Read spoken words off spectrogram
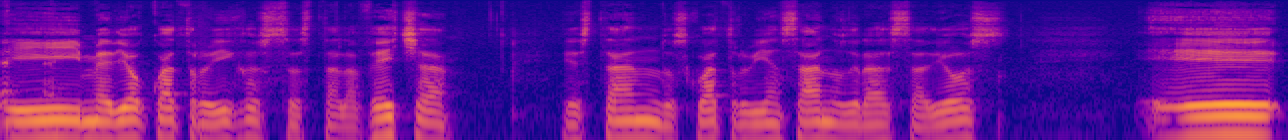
Y me dio cuatro hijos hasta la fecha. Están los cuatro bien sanos, gracias a Dios. Eh,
